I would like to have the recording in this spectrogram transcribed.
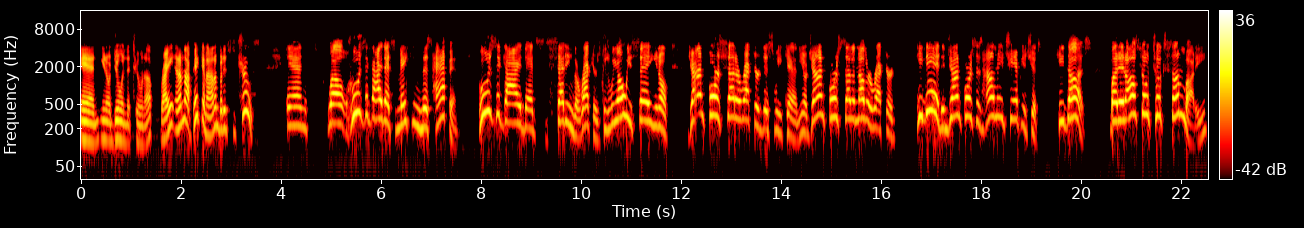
and you know doing the tune up, right? And I'm not picking on him, but it's the truth. And well, who's the guy that's making this happen? Who's the guy that's setting the records? Because we always say, you know, John Force set a record this weekend. You know, John Force set another record. He did. And John Force has how many championships? He does. But it also took somebody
